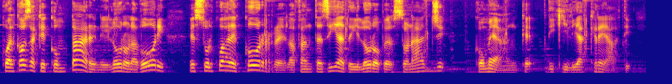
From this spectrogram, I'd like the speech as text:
qualcosa che compare nei loro lavori e sul quale corre la fantasia dei loro personaggi come anche di chi li ha creati.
